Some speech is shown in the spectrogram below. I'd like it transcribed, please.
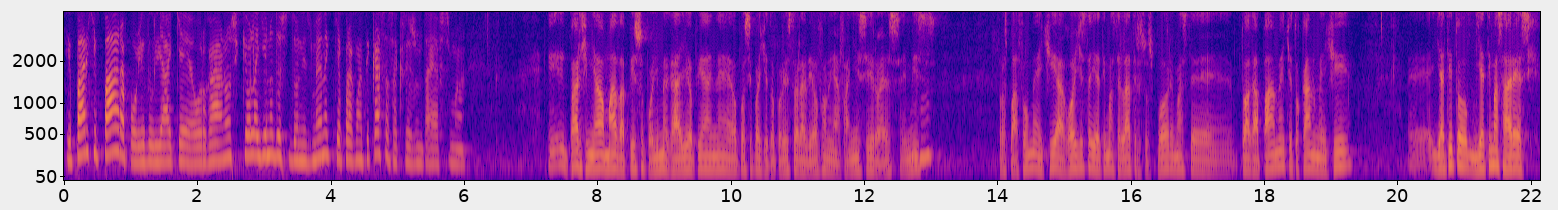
υπάρχει πάρα πολλή δουλειά και οργάνωση και όλα γίνονται συντονισμένα και πραγματικά σας αξίζουν τα εύσημα. Υπάρχει μια ομάδα πίσω πολύ μεγάλη, η οποία είναι, όπως είπα και το πρωί στο ραδιόφωνο, οι αφανείς ήρωες. Εμείς προσπαθούμε εκεί αγώγιστα, γιατί είμαστε λάτρε του σπορ, είμαστε, το αγαπάμε και το κάνουμε εκεί, ε, γιατί, το, γιατί μας αρέσει.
